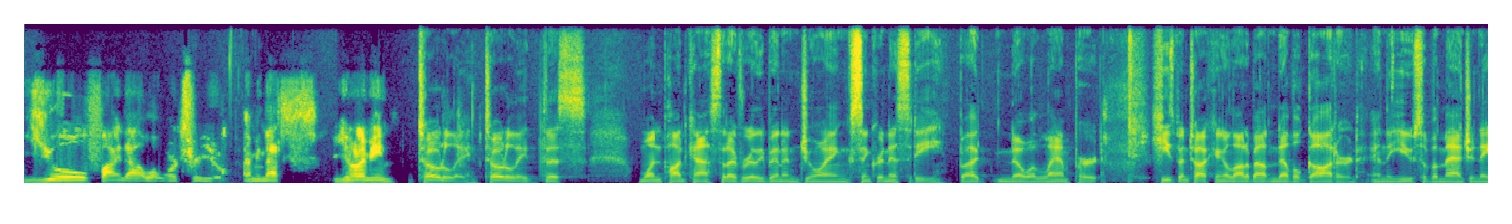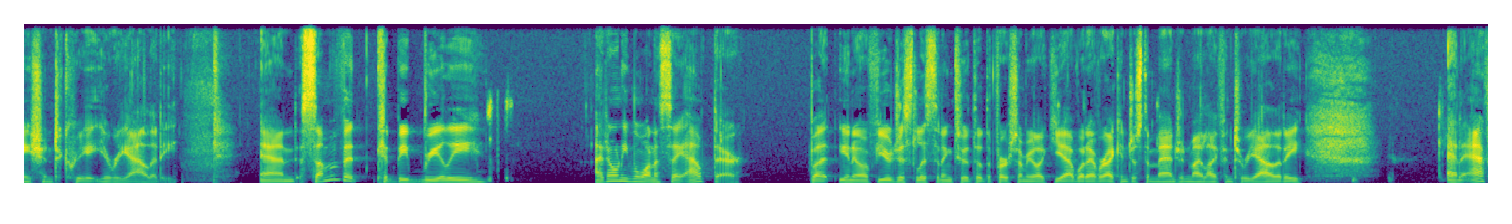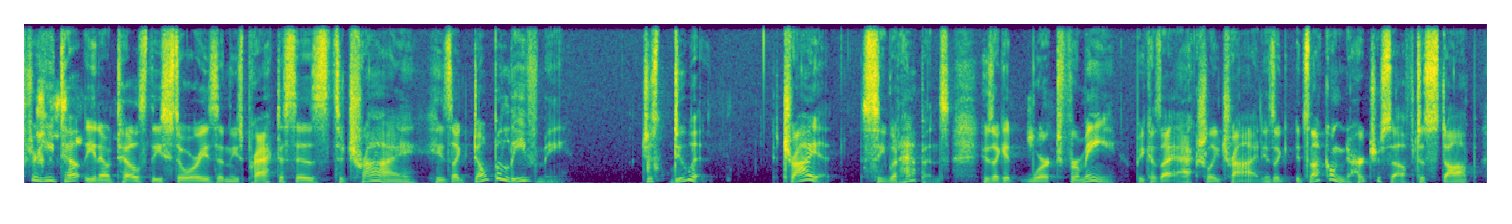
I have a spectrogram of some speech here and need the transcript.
you'll find out what works for you. I mean that's you know what i mean? Totally totally. This one podcast that I've really been enjoying, Synchronicity by Noah Lampert. He's been talking a lot about Neville Goddard and the use of imagination to create your reality. And some of it could be really, I don't even want to say out there. But you know, if you're just listening to it the first time, you're like, "Yeah, whatever. I can just imagine my life into reality." And after he tell you know tells these stories and these practices to try, he's like, "Don't believe me. Just do it. Try it. See what happens." He's like, "It worked for me because I actually tried." He's like, "It's not going to hurt yourself to stop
